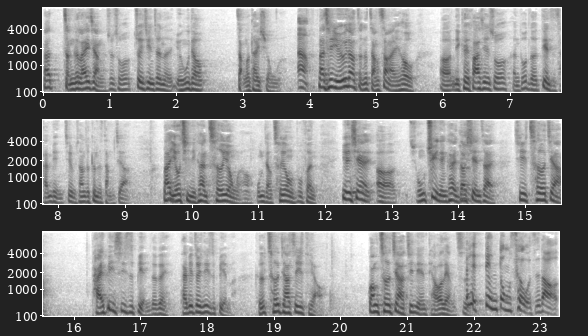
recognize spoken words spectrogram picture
那整个来讲，就是说最近真的原物料涨得太凶了。嗯，那其实原物料整个涨上来以后，呃，你可以发现说很多的电子产品基本上就跟着涨价。那尤其你看车用了哈，我们讲车用的部分，因为现在呃从去年开始到现在，其实车价台币是一直贬，对不对？台币最近一直贬嘛，可是车价是一直调，光车价今年调了两次。而且电动车我知道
